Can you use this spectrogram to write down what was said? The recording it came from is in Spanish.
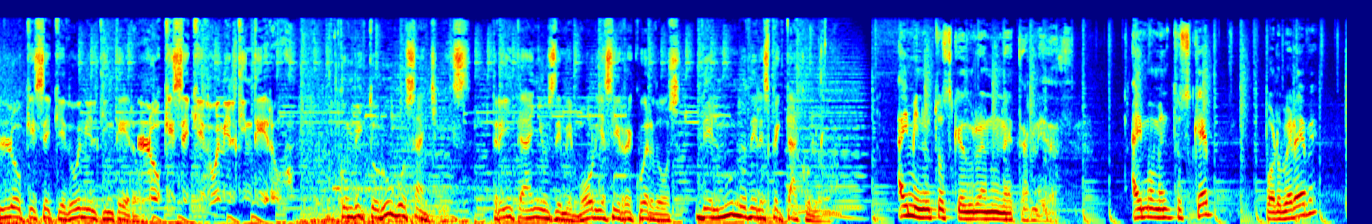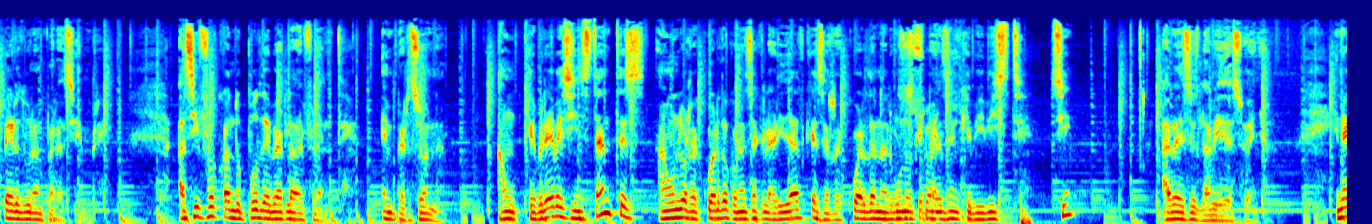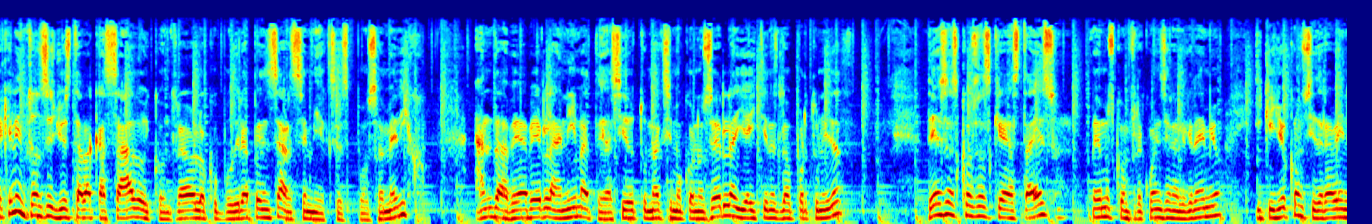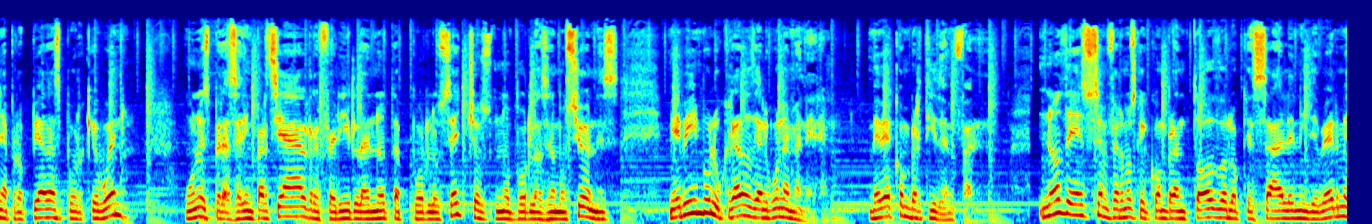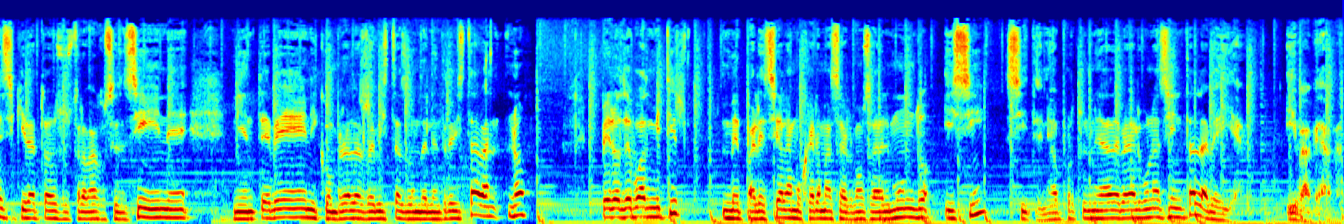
Lo que se quedó en el tintero. Lo que se quedó en el tintero. Con Víctor Hugo Sánchez. 30 años de memorias y recuerdos del mundo del espectáculo. Hay minutos que duran una eternidad. Hay momentos que, por breve, perduran para siempre. Así fue cuando pude verla de frente, en persona. Aunque breves instantes, aún lo recuerdo con esa claridad que se recuerdan algunos que parecen que viviste. Sí, a veces la vida es sueño. En aquel entonces yo estaba casado y contrario a lo que pudiera pensarse, mi ex esposa me dijo, anda, ve a verla, anímate, ha sido tu máximo conocerla y ahí tienes la oportunidad. De esas cosas que hasta eso vemos con frecuencia en el gremio y que yo consideraba inapropiadas porque, bueno, uno espera ser imparcial, referir la nota por los hechos, no por las emociones. Me había involucrado de alguna manera. Me había convertido en fan. No de esos enfermos que compran todo lo que sale, ni de verme siquiera todos sus trabajos en cine, ni en TV, ni comprar las revistas donde le entrevistaban, no. Pero debo admitir, me parecía la mujer más hermosa del mundo y sí, si tenía oportunidad de ver alguna cinta, la veía y babeaba.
